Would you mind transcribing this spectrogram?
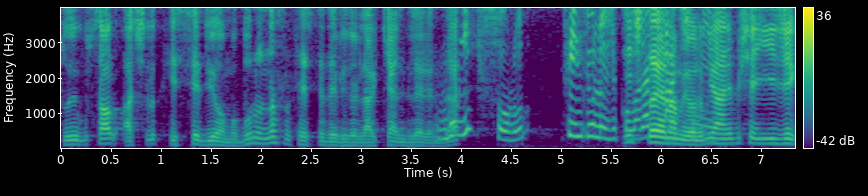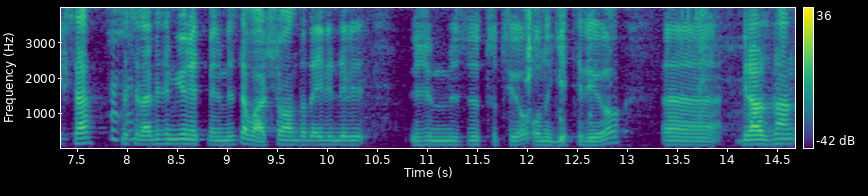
duygusal açlık hissediyor mu? Bunu nasıl test edebilirler kendilerinde? Bu ilk sorun fizyolojik olarak Hiç dayanamıyorum. Yani bir şey yiyeceksem mesela bizim yönetmenimiz de var. Şu anda da elinde bir üzümümüzü tutuyor, onu getiriyor. Ee, birazdan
